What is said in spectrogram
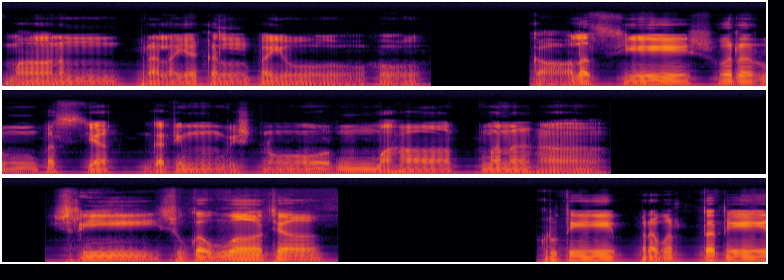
मानम् प्रलयकल्पयोः। कालस्येश्वररूपस्य गतिम् विष्णोर्महात्मनः। श्रीशुक उवाच। कृते प्रवर्तते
